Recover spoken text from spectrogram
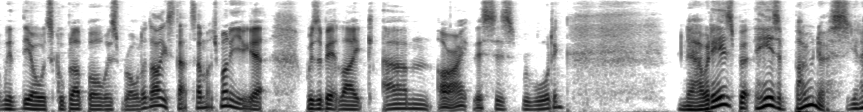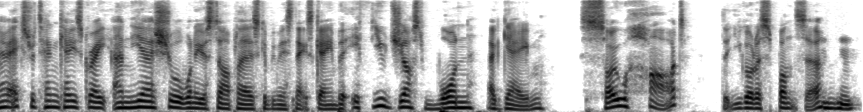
with the old school Blood Bowl was roll a dice. That's how much money you get. Was a bit like, um, all right, this is rewarding. Now it is, but here's a bonus. You know, extra 10k is great, and yeah, sure, one of your star players could be missed next game. But if you just won a game so hard that you got a sponsor, Mhm.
